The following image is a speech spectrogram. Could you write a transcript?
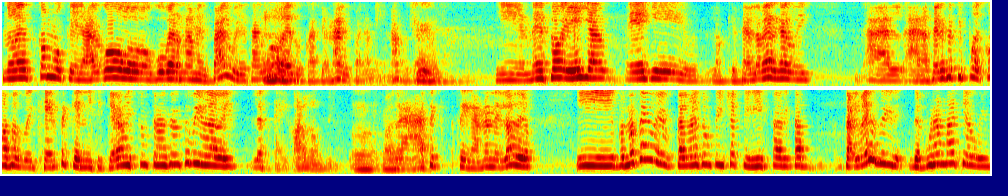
no es como que algo gubernamental, güey, es algo educacional para mí, ¿no? O Sí. sea, y en eso ella, ella, lo que sea la verga, güey, al, al hacer ese tipo de cosas, güey, gente que ni siquiera ha visto un trance en su vida, güey, les cae gordo, güey. O sea, hace, se ganan el odio. Y pues no sé, güey, tal vez un pinche activista ahorita, tal vez, güey, de, pura magia, güey,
